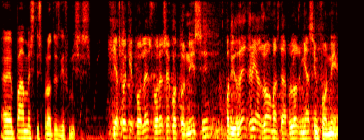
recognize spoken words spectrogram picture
ε, πάμε στις πρώτες διαφημίσεις. Γι' αυτό και πολλές φορές έχω τονίσει ότι δεν χρειαζόμαστε απλώς μια συμφωνία.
